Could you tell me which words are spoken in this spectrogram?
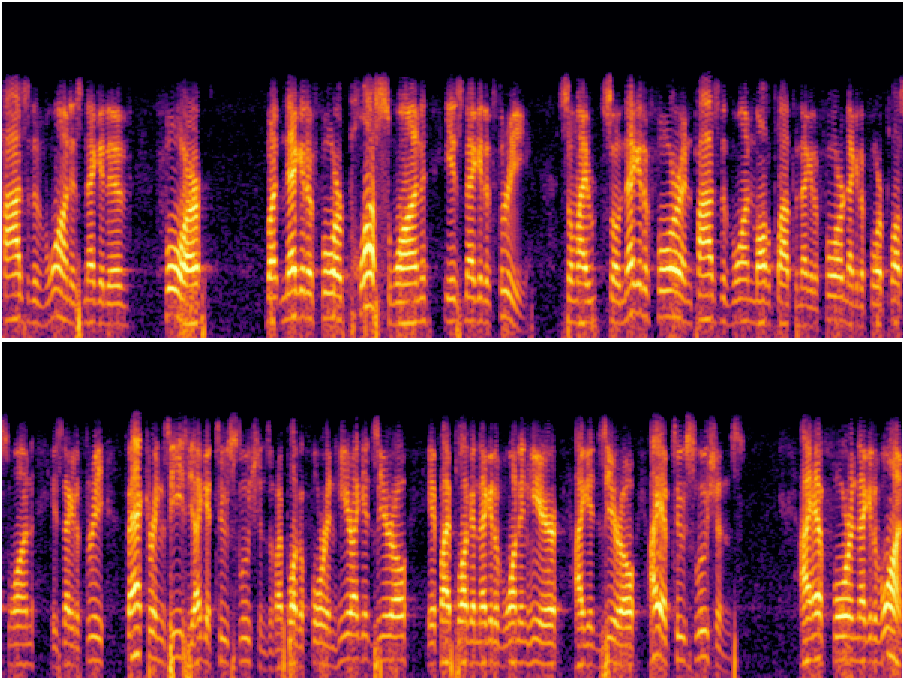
positive 1 is negative 4, but negative 4 plus 1 is negative 3. So my so negative 4 and positive 1 multiply out to negative 4. Negative 4 plus 1 is negative 3. Factoring is easy. I get two solutions. If I plug a 4 in here, I get 0. If I plug a negative 1 in here, I get 0. I have two solutions. I have 4 and negative 1.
